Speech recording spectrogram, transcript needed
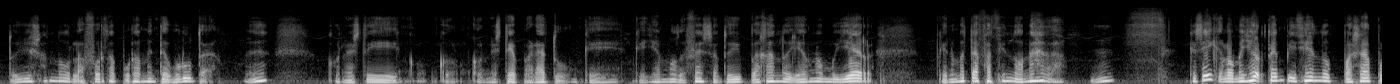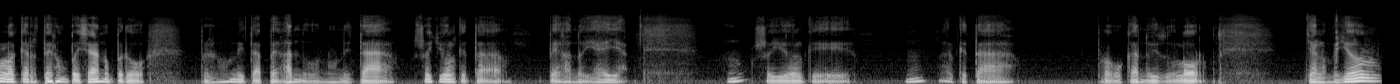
estoy usando la fuerza puramente bruta, ¿eh? con este con, con, este aparato que, que llamo defensa, estoy pegando ya a una mujer que no me está haciendo nada. ¿eh? Que sí, que a lo mejor está impidiendo pasar por la carretera un paisano, pero pero no ni está pegando, no ni está, soy yo el que está pegando ya a ella. ¿eh? Soy yo el que el que está provocando y dolor. Y a lo mejor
